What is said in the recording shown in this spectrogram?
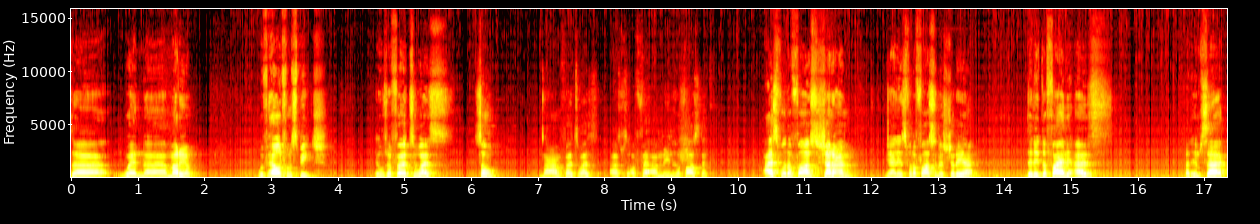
the when uh, Maryam withheld from speech, it was referred to as sawm. Now, I'm referred to as, as a I mean, the fasting. As for the fast shar'an, yeah, it's for the fasting of Sharia, then they define it as الإمساك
